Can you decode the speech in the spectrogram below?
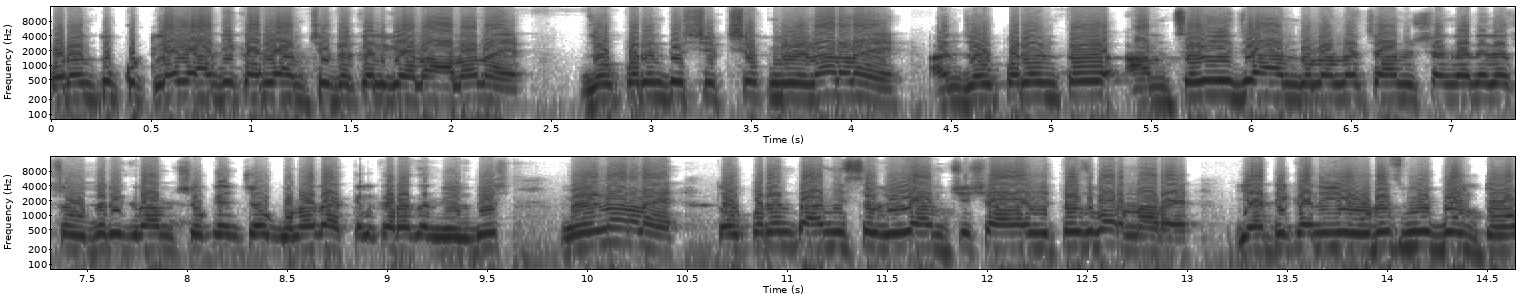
परंतु कुठलाही अधिकारी आमची दखल घ्यायला आला नाही. जोपर्यंत शिक्षक मिळणार नाही आणि जोपर्यंत आमचंही जे आंदोलनाच्या अनुषंगाने त्या चौधरी ग्रामसेवक यांच्यावर गुन्हा दाखल करायचा निर्देश मिळणार नाही तोपर्यंत आम्ही सगळी आमची शाळा इथंच भरणार आहे. या ठिकाणी एवढंच मी बोलतो.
